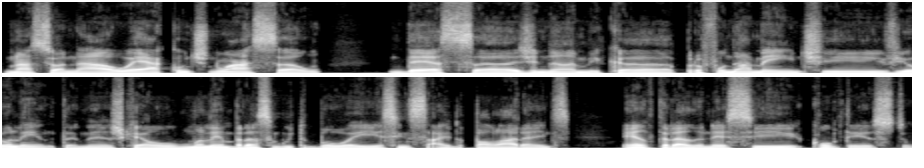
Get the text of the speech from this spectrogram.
nacional é a continuação dessa dinâmica profundamente violenta, né? Acho que é uma lembrança muito boa aí esse ensaio do Paulo Arantes entrando nesse contexto.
